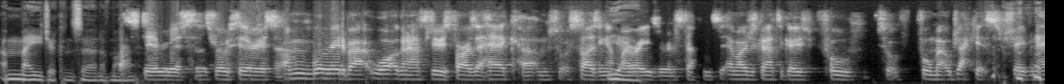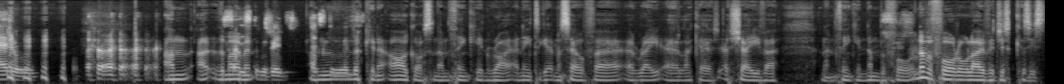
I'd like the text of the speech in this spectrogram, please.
a major concern of mine. That's serious. That's real serious. I'm worried about what I'm going to have to do as far as a haircut. I'm sort of sizing up my razor and stuff. Am I just going to have to go full sort of full metal jackets, shaven head, or I'm at the moment. I'm looking at Argos and I'm thinking, right, I need to get myself a, a rate, uh, like a, a shaver, and I'm thinking number four, number four all over, just because it's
